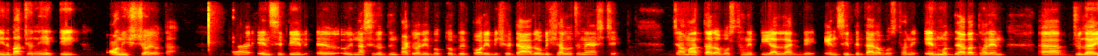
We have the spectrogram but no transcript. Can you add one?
নির্বাচনী একটি অনিশ্চয়তা। এনসিপির ওই নাসিরুদ্দিন পাটোয়ারির বক্তব্যের পরে বিষয়টা আরও বেশি আলোচনায় আসছে। জামাত তার অবস্থানে পিয়ার লাগবে, এনসিপি তার অবস্থানে। এর মধ্যে আবার ধরেন জুলাই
